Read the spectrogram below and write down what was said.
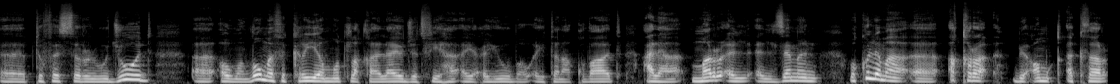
آه، تفسر الوجود آه، أو منظومة فكرية مطلقة لا يوجد فيها أي عيوب أو أي تناقضات على مر الزمن وكلما آه، أقرأ بعمق أكثر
